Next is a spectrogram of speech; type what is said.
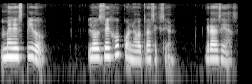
Me despido. Los dejo con la otra sección. Gracias.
